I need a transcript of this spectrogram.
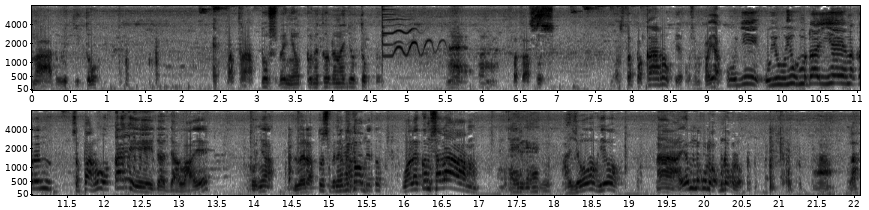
Nah, duit itu eh 400 be nyaut kun itu dan YouTube tuh. Nah, ah, 400 Basta pakarok ya aku sampai aku ji uyuh-uyuh medaya nak keren separuh kai dah jala ya. Pokoknya 200 benar itu. Waalaikumsalam. Kan. Ayo, yo. Nah, ayo mendak dulu. Nah, lah.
